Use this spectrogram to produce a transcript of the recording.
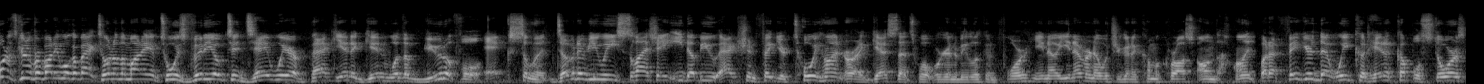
What is good everybody? Welcome back to another My Damn Toys video. Today we are back yet again with a beautiful, excellent WWE slash AEW action figure toy hunt, or I guess that's what we're going to be looking for. You know, you never know what you're going to come across on the hunt, but I figured that we could hit a couple stores.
